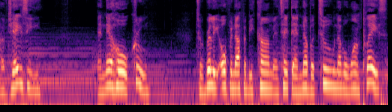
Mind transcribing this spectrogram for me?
of Jay Z and their whole crew to really open up and become and take that number two, number one place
